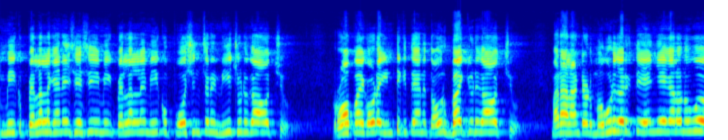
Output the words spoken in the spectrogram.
మీకు పిల్లల్ని కనేసేసి మీ పిల్లల్ని మీకు పోషించని నీచుడు కావచ్చు. రూపాయి కూడా ఇంటికి తేని దౌర్భాగ్యుడు కావచ్చు. మరి అలాంటి మొగుడు దొరికితే ఏం చేయగలవు నువ్వు?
